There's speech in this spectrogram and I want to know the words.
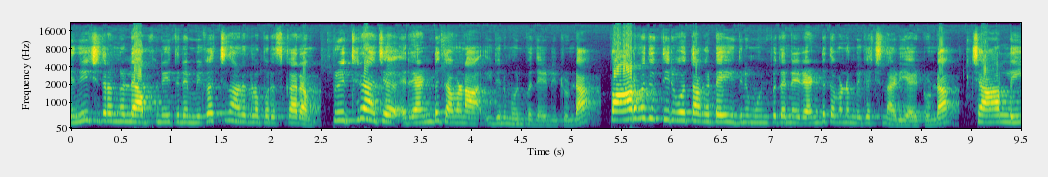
എന്നീ ചിത്രങ്ങളിലെ അഭിനയത്തിന് മികച്ച നടനുള്ള പുരസ്കാരം പൃഥ്വിരാജ് രണ്ട് തവണ ഇതിനു മുൻപ് നേടിയിട്ടുണ്ട്. പാർവതി തിരുവത്താകട്ടെ ഇതിനു മുൻപ് തന്നെ രണ്ട് തവണ മികച്ച നടിയായിട്ടുണ്ട്. ചാർലി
